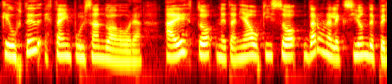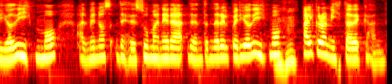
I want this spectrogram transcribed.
que usted está impulsando ahora? A esto Netanyahu quiso dar una lección de periodismo, al menos desde su manera de entender el periodismo, al cronista de Cannes.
